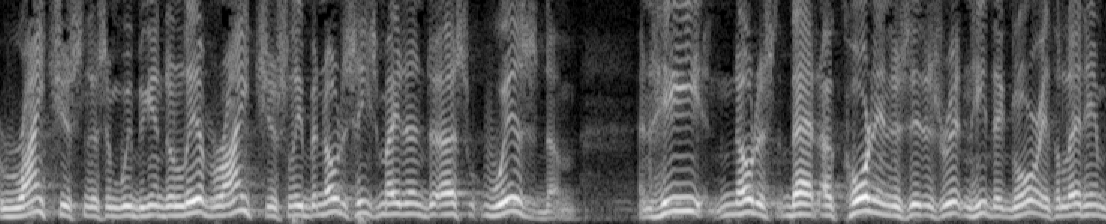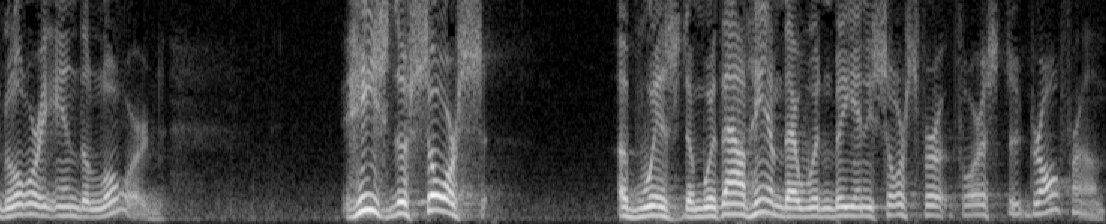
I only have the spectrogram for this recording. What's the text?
righteousness, and we begin to live righteously. But notice He's made unto us wisdom. And He, notice that according as it is written, He that glorieth, let him glory in the Lord. He's the source of wisdom. Without Him, there wouldn't be any source for, for us to draw from.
